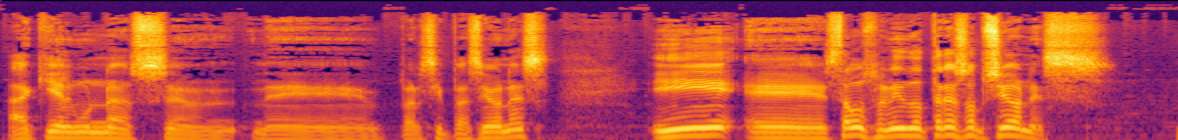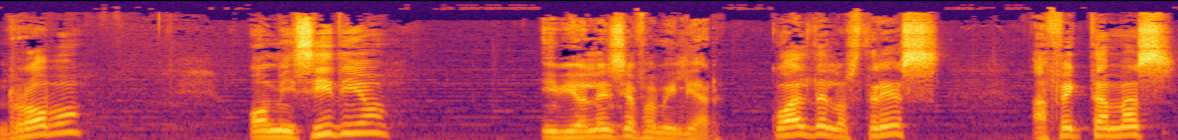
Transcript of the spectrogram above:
aquí algunas em, eh, participaciones y eh, estamos poniendo tres opciones. Robo, homicidio y violencia familiar. ¿Cuál de los tres afecta más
